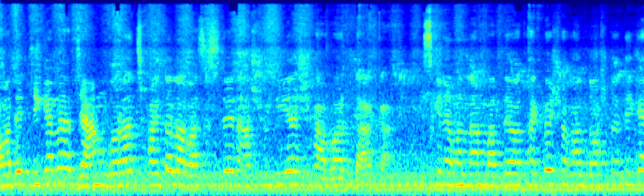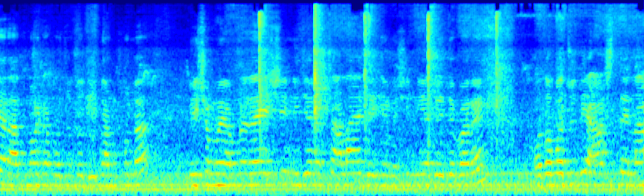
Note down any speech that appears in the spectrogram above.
আমাদের ঠিকানা জামগড়া, ছয়তলা বাস স্ট্যান্ড, আশুলিয়া, সাভার, ঢাকা। স্ক্রিনে আমার নাম্বার দেওয়া থাকবে, সকাল দশটা থেকে রাত নয়টা পর্যন্ত দোকান খোলা। এই সময় আপনারা এসে নিজেরা চালায় দেখে মেশিন নিয়ে যেতে পারেন, অথবা যদি আসতে না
